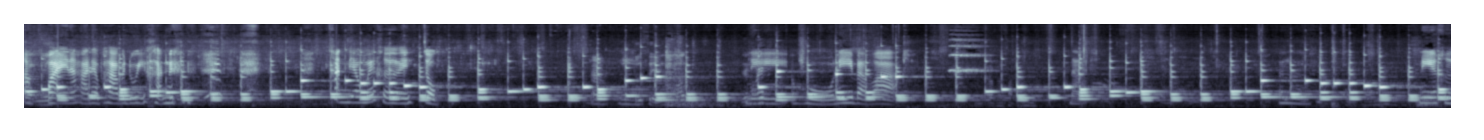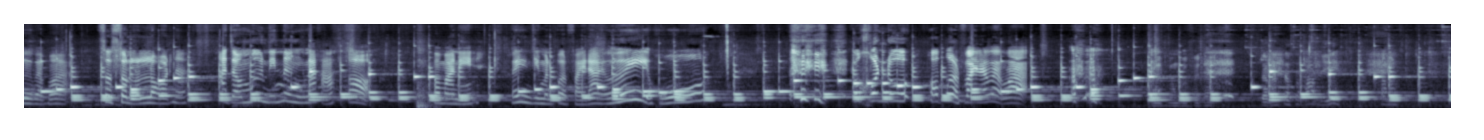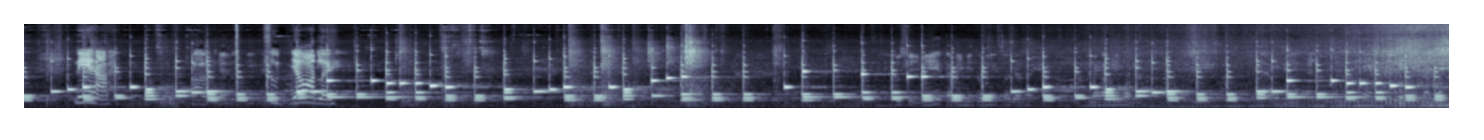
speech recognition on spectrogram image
อะไปนะคะ เดี๋ยวพาไปดูอีกคันหนึ่งคันเดียวไม่เคยจบอะนี่ชุดสีรถยังไม่นี่โอ้โหนี่แบบว่าได้เออนี่คือแบบว่าสดสดๆร้อนๆนะ อาจจะมืดนิดนึงนะคะ ก็ประมาณนี้เฮ้ยจริงๆมันเปิดไฟได้เฮ้ยโห ทุกคนดูพอเปิดไฟแล้วแบบว่า ลงเปิดไฟได้แต่มันจะสภาพนี้ถ้ามันนี่ค่ะ ถ้าเคสนี้สุดยอดเลยชุดสีนี้แต่ไม่มีตัวนี้ตัวเดียวนะยังเอานี้หมดเลย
